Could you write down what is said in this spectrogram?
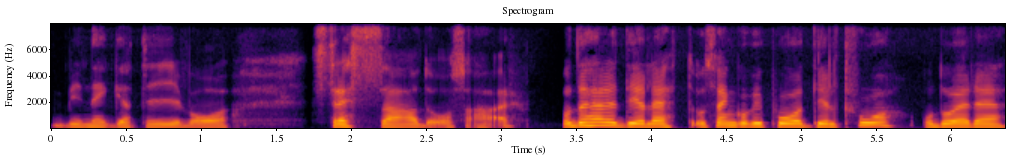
blir negativ och stressad och så här. Och det här är del ett och sen går vi på del två och då är det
